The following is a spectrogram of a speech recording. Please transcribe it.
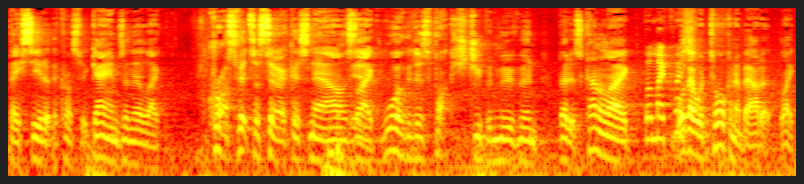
they see it at the CrossFit Games and they're like, CrossFit's a circus now. It's Yeah. like, look at this fucking stupid movement. But it's kind of like, But my question, well, they were talking about it like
